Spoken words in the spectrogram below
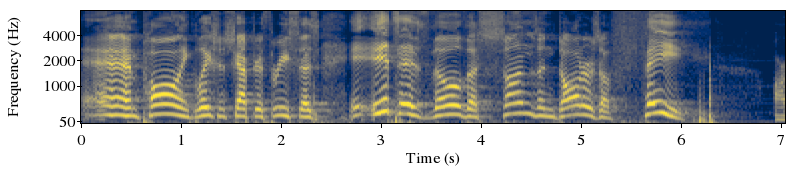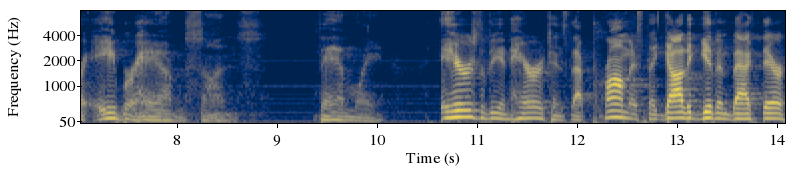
And Paul in Galatians chapter 3 says, It's as though the sons and daughters of faith are Abraham's sons, family, heirs of the inheritance, that promise that God had given back there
